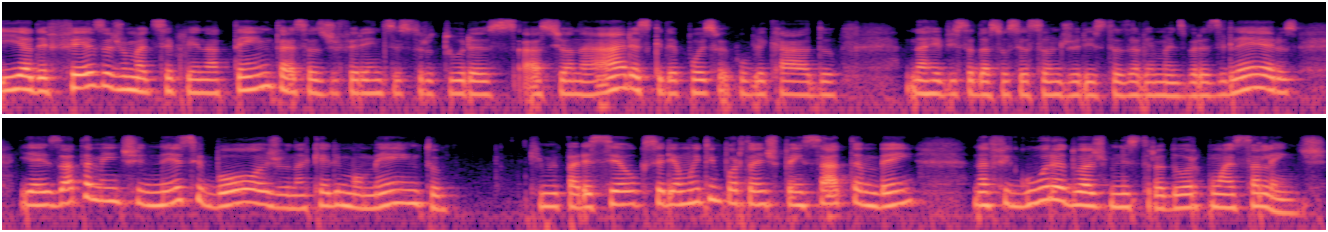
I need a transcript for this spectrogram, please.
e a defesa de uma disciplina atenta a essas diferentes estruturas acionárias, que depois foi publicado na revista da Associação de Juristas Alemães Brasileiros, e é exatamente nesse bojo, naquele momento, que me pareceu que seria muito importante pensar também na figura do administrador com essa lente.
